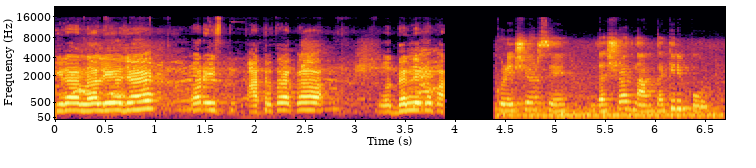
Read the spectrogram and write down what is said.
किराया ना लिया जाए। और इस पात्रता का, वो धन्य का कुड़ेश्वर से दशरथ नागदा की रिपोर्ट।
